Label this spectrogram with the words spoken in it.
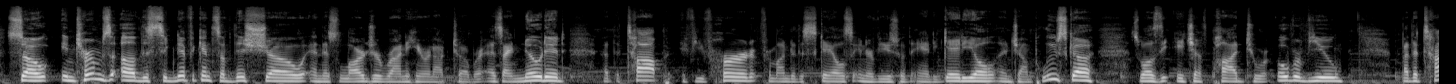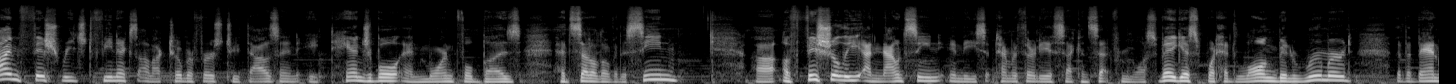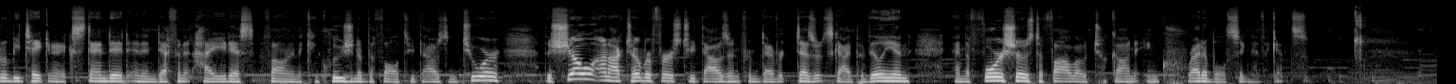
So, in terms of the significance of this show and this larger run here in October, as I noted at the top, if you've heard from Under the Scales interviews with Andy Gadiel and John Paluska, as well as the HF Pod Tour overview, by the time Phish reached Phoenix on October 1st, 2000, a tangible and mournful buzz had settled over the scene uh, officially announcing in the September 30th second set from Las Vegas what had long been rumored that the band would be taking an extended and indefinite hiatus following the conclusion of the fall 2000 tour. The show on October 1st, 2000 from Dever- Desert Sky Pavilion and the four shows to follow took on incredible significance.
